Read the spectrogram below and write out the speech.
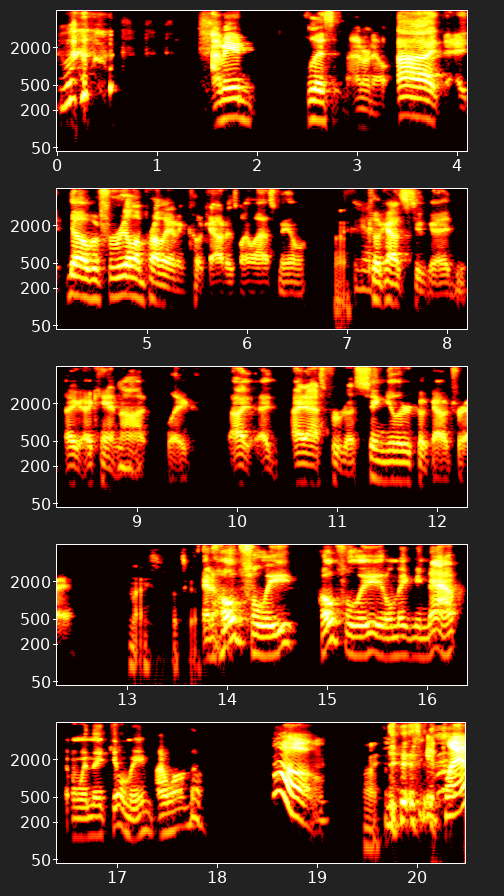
I mean, listen, I don't know. Uh no, but for real, I'm probably having cookout as my last meal. Okay. Cookout's too good. I, I can't Mhm. not like I, I I'd ask for a singular cookout tray. nice, that's good. And hopefully, hopefully it'll make me nap. And when they kill me, I won't know. Oh, Nice. it's a good plan.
